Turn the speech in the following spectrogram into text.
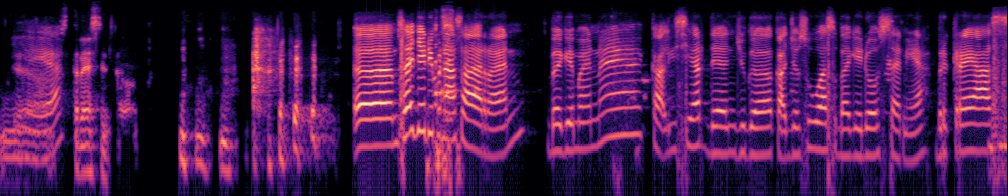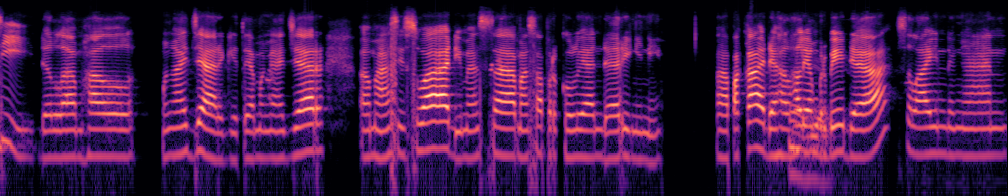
Iya, ya. stres itu. um, saya jadi penasaran bagaimana Kak Lisiar dan juga Kak Joshua sebagai dosen ya berkreasi dalam hal mengajar gitu ya mengajar uh, mahasiswa di masa masa perkuliahan daring ini. Apakah ada hal-hal oh, yang iya. berbeda selain dengan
